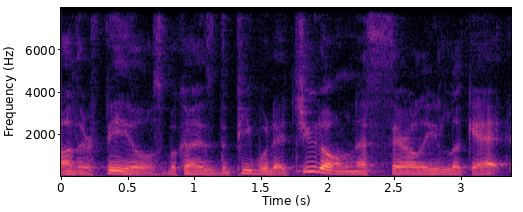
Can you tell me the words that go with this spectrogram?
other fields because the people that you don't necessarily look at,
